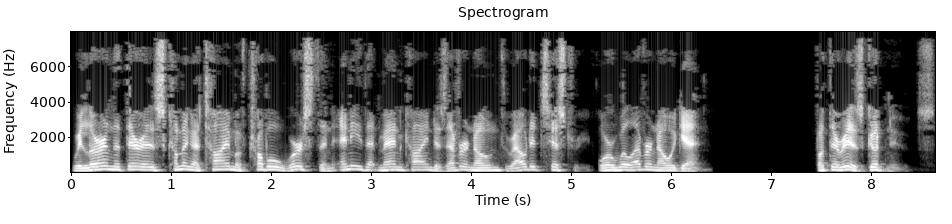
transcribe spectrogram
We learn that there is coming a time of trouble worse than any that mankind has ever known throughout its history or will ever know again. But there is good news.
